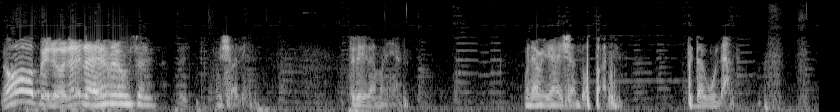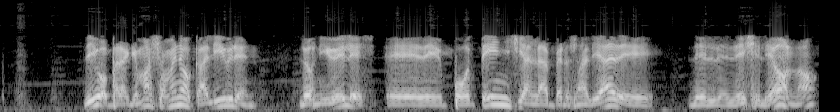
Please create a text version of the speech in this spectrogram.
No, pero la, la, dame la musarela. Musarela. 3 de la mañana. Una mirada de dos panes. Espectacular. Digo, para que más o menos calibren los niveles eh, de potencia en la personalidad de, de ese león, ¿no?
